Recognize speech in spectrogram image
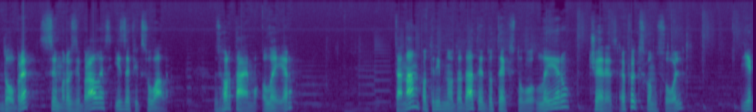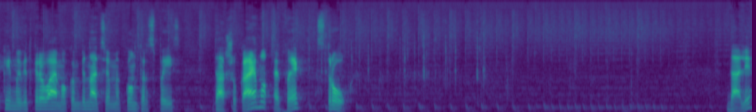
Добре, з цим розібрались і зафіксували. Згортаємо Layer. Та нам потрібно додати до текстового леєру через FX Console, який ми відкриваємо комбінаціями Counter Space, та шукаємо ефект Stroke. Далі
